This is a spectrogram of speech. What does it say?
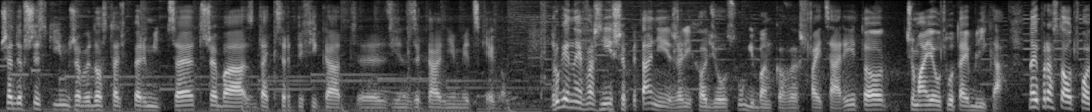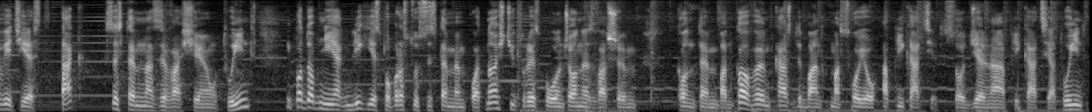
Przede wszystkim, żeby dostać permit C, trzeba zdać certyfikat e, z języka niemieckiego. Drugie najważniejsze pytanie, jeżeli chodzi o usługi bankowe w Szwajcarii, to czy mają tutaj blika? No i prosta odpowiedź jest tak. System nazywa się Twint i podobnie jak Blik jest po prostu systemem płatności, który jest połączony z waszym kontem bankowym. Każdy bank ma swoją aplikację. To jest oddzielna aplikacja Twint,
